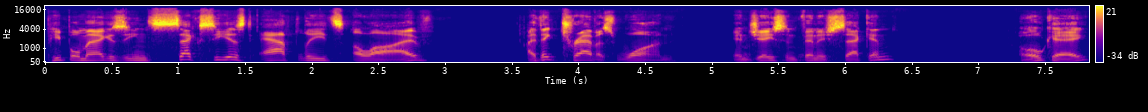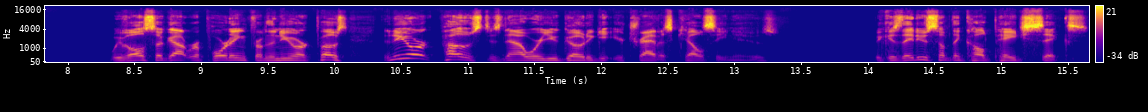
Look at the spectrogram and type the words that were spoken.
People Magazine's sexiest athletes alive. I think Travis won and Jason finished second. Okay. We've also got reporting from the New York Post. The New York Post is now where you go to get your Travis Kelce news because they do something called Page Six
